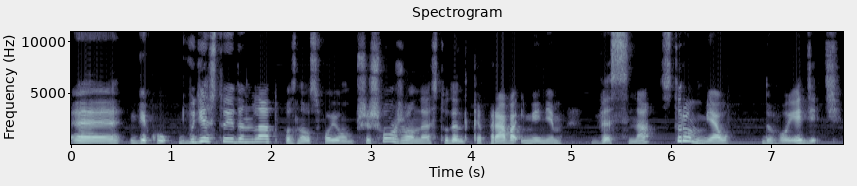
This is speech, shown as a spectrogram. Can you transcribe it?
E, w wieku 21 lat poznał swoją przyszłą żonę, studentkę prawa imieniem Wesna, z którą miał dwoje dzieci.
